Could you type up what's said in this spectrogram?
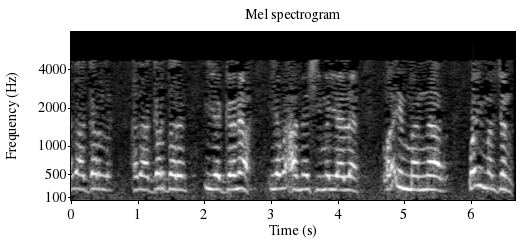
هذا قرل هذا قردر إيا قناة إيا وحا ماشي ميالا. وإما النار وإما الجنة.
